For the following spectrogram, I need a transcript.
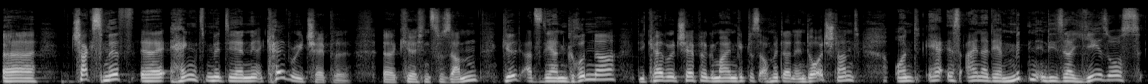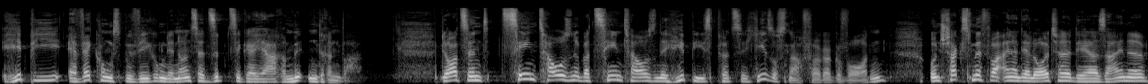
Äh, Chuck Smith äh, hängt mit den Calvary Chapel äh, Kirchen zusammen, gilt als deren Gründer. Die Calvary Chapel Gemeinden gibt es auch mit in Deutschland. Und er ist einer, der mitten in dieser Jesus-Hippie-Erweckungsbewegung der 1970er Jahre mittendrin war. Dort sind Zehntausende über Zehntausende Hippies plötzlich Jesus-Nachfolger geworden. Und Chuck Smith war einer der Leute, der seine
